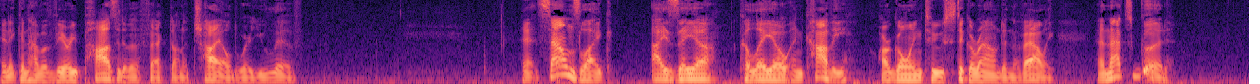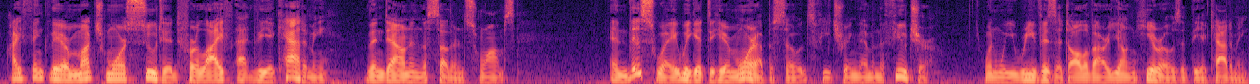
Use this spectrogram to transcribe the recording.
and it can have a very positive effect on a child where you live. And it sounds like Isaiah, Kaleo, and Kavi are going to stick around in the valley, and that's good. I think they are much more suited for life at the academy than down in the southern swamps. And this way, we get to hear more episodes featuring them in the future when we revisit all of our young heroes at the academy.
